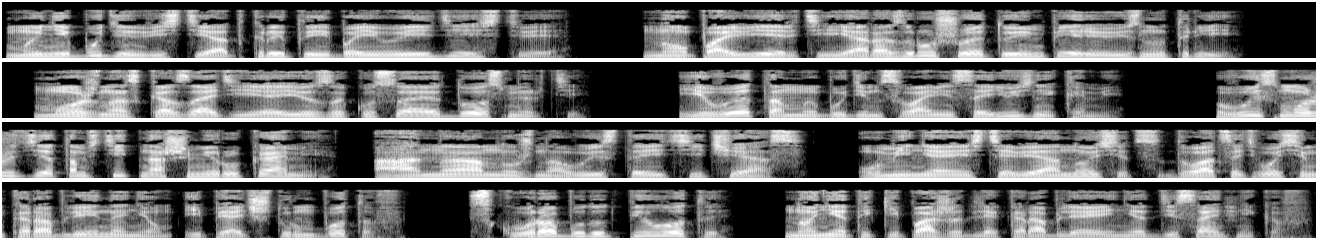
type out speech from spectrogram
Мы не будем вести открытые боевые действия. Но поверьте, я разрушу эту империю изнутри. Можно сказать, я ее закусаю до смерти. И в этом мы будем с вами союзниками. Вы сможете отомстить нашими руками, а нам нужно выстоять сейчас. У меня есть авианосец, 28 кораблей на нем и 5 штурмботов. Скоро будут пилоты, но нет экипажа для корабля и нет десантников.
